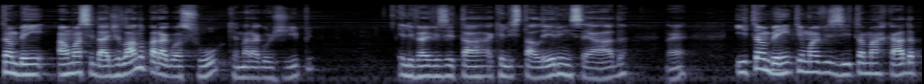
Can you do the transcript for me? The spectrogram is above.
também a uma cidade lá no Paraguaçu, que é Maragogipe. Ele vai visitar aquele estaleiro em Enseada, né? E também tem uma visita marcada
